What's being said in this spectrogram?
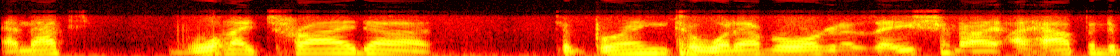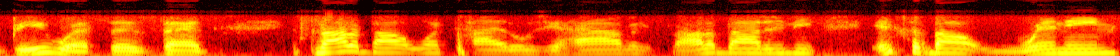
and that's what I try to to bring to whatever organization I, I happen to be with is that it's not about what titles you have, and it's not about any. It's about winning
